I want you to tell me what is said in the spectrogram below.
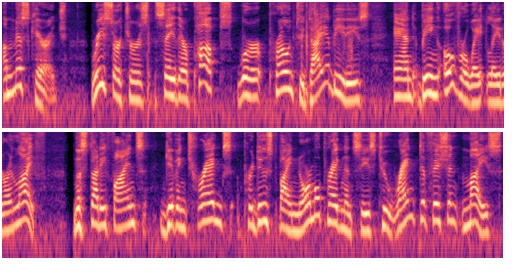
a miscarriage. Researchers say their pups were prone to diabetes and being overweight later in life. The study finds giving tregs produced by normal pregnancies to rank deficient mice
